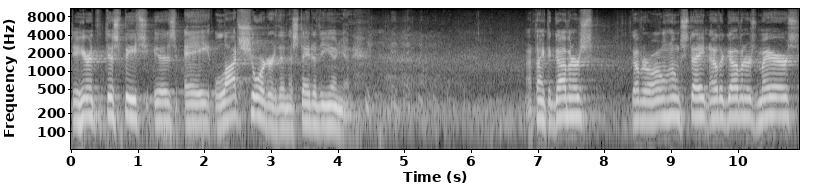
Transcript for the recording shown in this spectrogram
to hear that this speech is a lot shorter than the State of the Union. I thank the governors, Governor of our own home state, and other governors, mayors,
